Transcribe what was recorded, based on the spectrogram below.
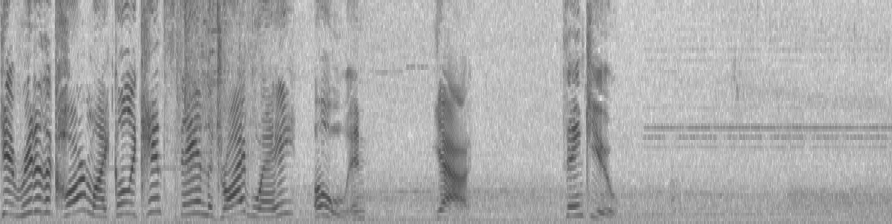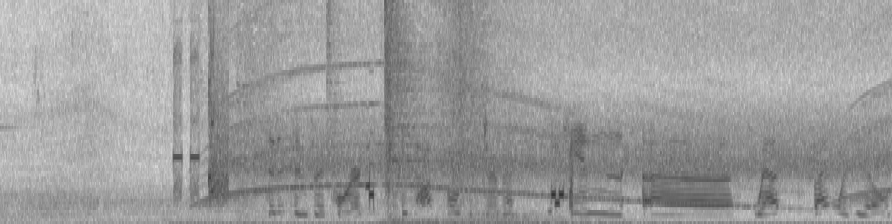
Get rid of the car, Michael. It can't stay in the driveway. Oh, and yeah. Thank you. Citizens report a possible disturbance in uh, West Vinewood Hills.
